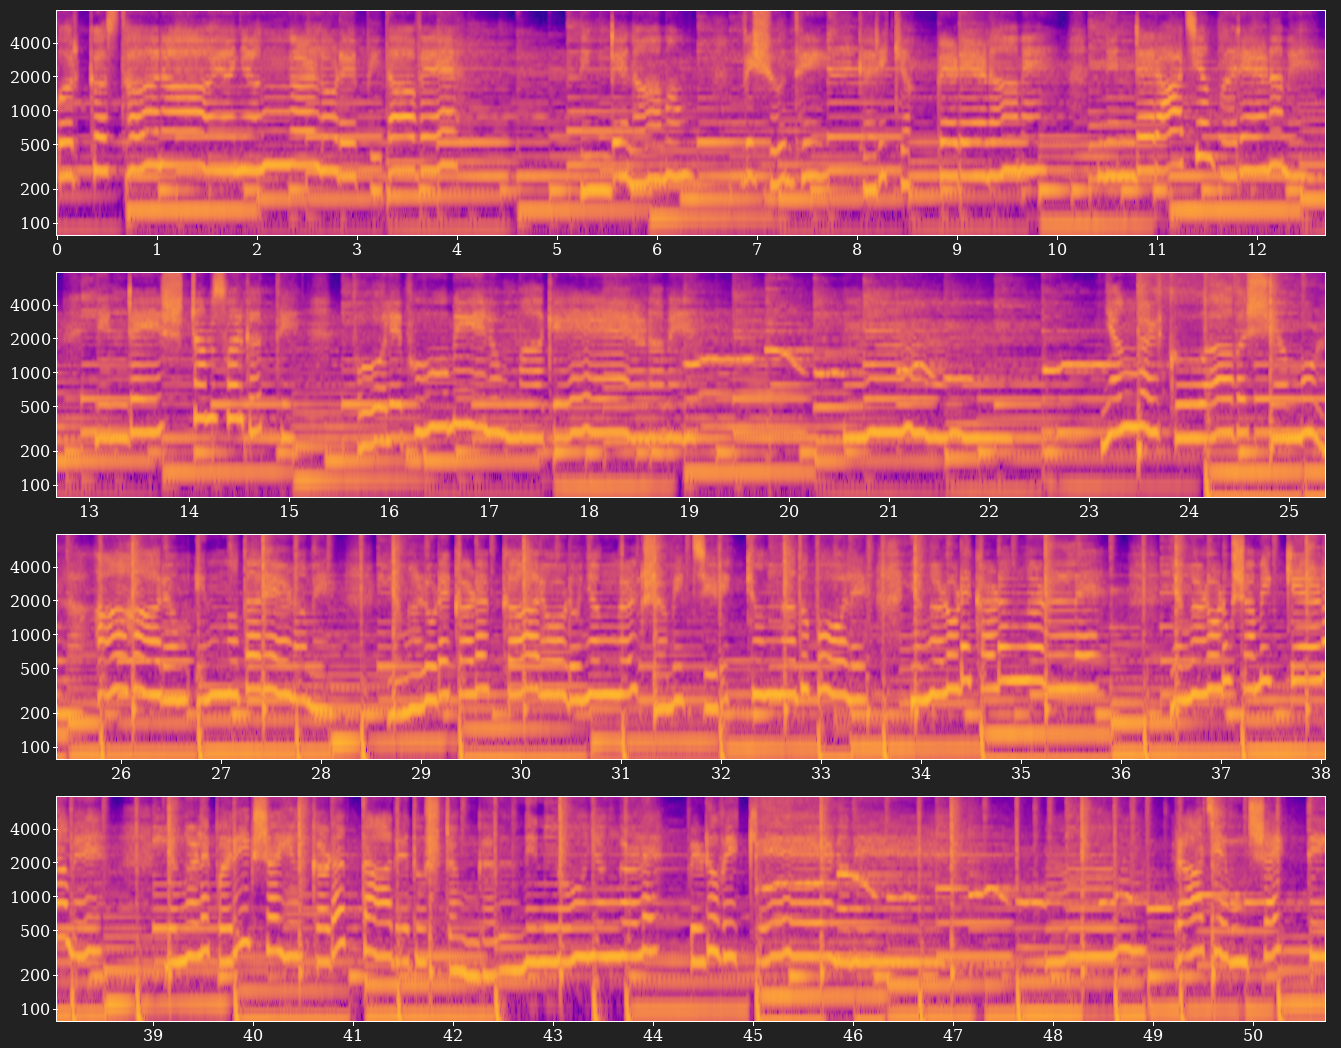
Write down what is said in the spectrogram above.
സ്വർഗസ്ഥനായ ഞങ്ങളുടെ പിതാവേ നിന്റെ നാമം വിശുദ്ധീകരിക്കപ്പെടണമേ. നിന്റെ രാജ്യം വരണമേ. നിന്റെ ഇഷ്ടം സ്വർഗത്തെ പോലെ ഭൂമിയിലും ആകേണമേ. ഞങ്ങൾക്കു ആവശ്യമുള്ള ഞങ്ങളുടെ കടക്കാരോടു ഞങ്ങൾ ക്ഷമിച്ചിരിക്കുന്നതുപോലെ ഞങ്ങളുടെ കടങ്ങളിലെ ഞങ്ങളോടും ക്ഷമിക്കണമേ. ഞങ്ങളെ പരീക്ഷയിൽ കടത്താതെ ദുഷ്ടങ്ങൾ നിന്നു ഞങ്ങളെ വിടുവിക്കണമേ. രാജ്യവും ശക്തി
